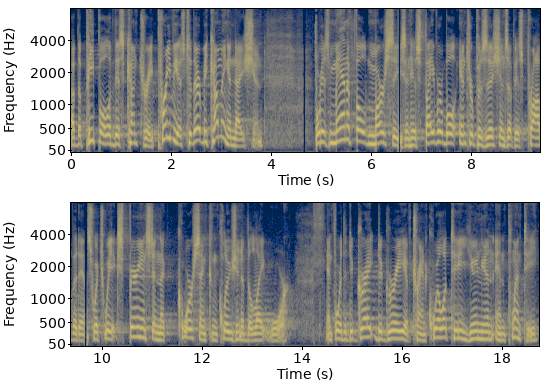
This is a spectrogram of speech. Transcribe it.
of the people of this country previous to their becoming a nation, for his manifold mercies and his favorable interpositions of his providence, which we experienced in the course and conclusion of the late war, and for the great degree of tranquility, union, and plenty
